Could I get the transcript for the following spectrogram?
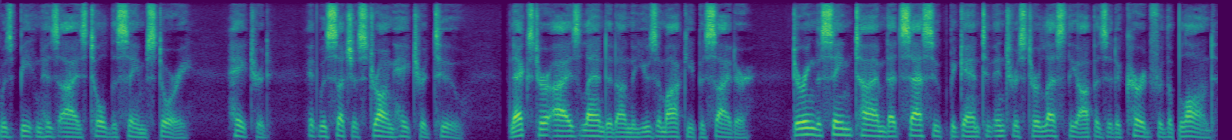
was beaten his eyes told the same story. Hatred. It was such a strong hatred too. Next her eyes landed on the Uzumaki beside her. During the same time that Sasuke began to interest her less the opposite occurred for the blonde.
